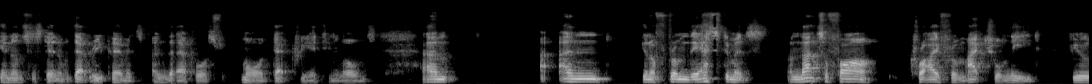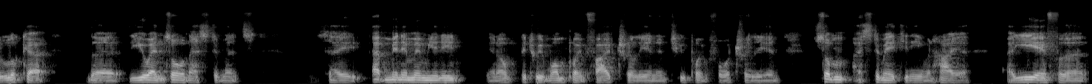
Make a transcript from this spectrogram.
in unsustainable debt repayments and therefore more debt creating loans. Um, and, you know, from the estimates, and that's a far cry from actual need. If you look at the, UN's own estimates, say at minimum you need, you know, between 1.5 trillion and 2.4 trillion, some estimating even higher a year for the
